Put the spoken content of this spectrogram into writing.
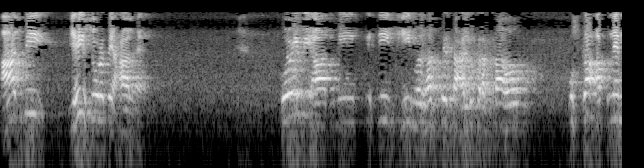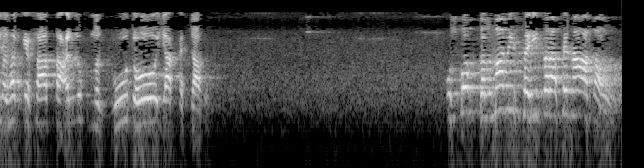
آج بھی یہی صورت حال ہے۔ کوئی بھی آدمی کسی بھی مذہب سے تعلق رکھتا ہو، اس کا اپنے مذہب کے ساتھ تعلق مضبوط ہو یا کچا ہو۔ اس کو کلمہ بھی صحیح طرح سے نہ آتا ہو۔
